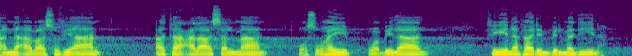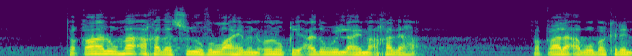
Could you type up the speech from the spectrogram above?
أن أبا سفيان أتى على سلمان وصهيب وبلال في نفر بالمدينة. فقالوا ما أخذت سيوف الله من عنق عدو الله ما أخذها. فقال أبو بكر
